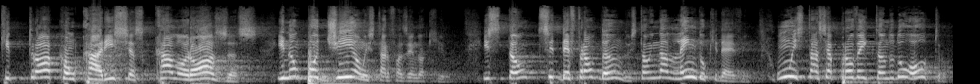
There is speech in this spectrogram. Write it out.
que trocam carícias calorosas e não podiam estar fazendo aquilo. Estão se defraudando, estão indo além do que devem. Um está se aproveitando do outro.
